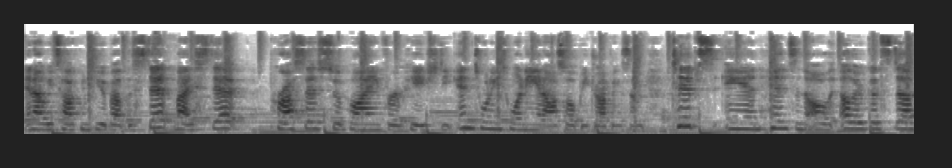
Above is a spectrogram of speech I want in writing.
And I'll be talking to you about the step-by-step -step process to applying for a PhD in 2020 and also be dropping some tips and hints and all the other good stuff.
